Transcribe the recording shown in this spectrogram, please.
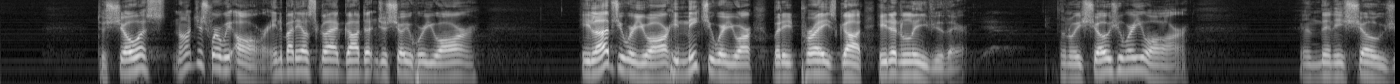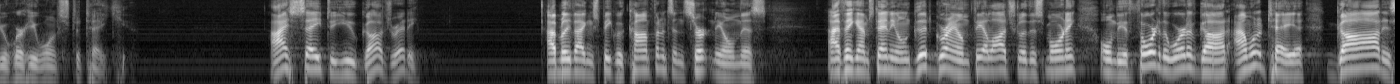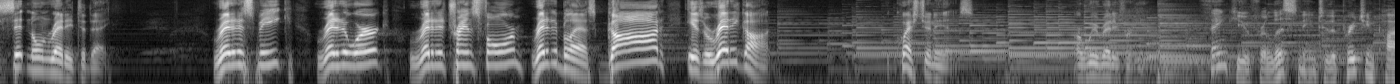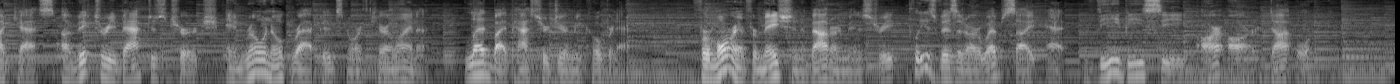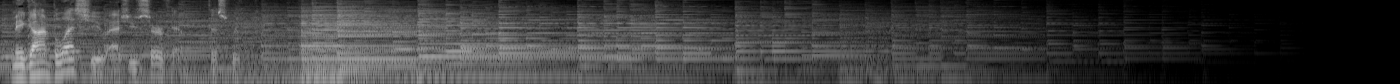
to show us not just where we are. Anybody else glad God doesn't just show you where you are? He loves you where you are. He meets you where you are, but he praise God. He doesn't leave you there. And he shows you where you are, and then he shows you where he wants to take you. I say to you, God's ready. I believe I can speak with confidence and certainty on this. I think I'm standing on good ground theologically this morning on the authority of the Word of God. I want to tell you, God is sitting on ready today ready to speak, ready to work, ready to transform, ready to bless. God is a ready God. The question is, are we ready for Him? Thank you for listening to the preaching podcast of Victory Baptist Church in Roanoke Rapids, North Carolina, led by Pastor Jeremy Coburnett. For more information about our ministry, please visit our website at vbcrr.org. May God bless you as you serve Him this week.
